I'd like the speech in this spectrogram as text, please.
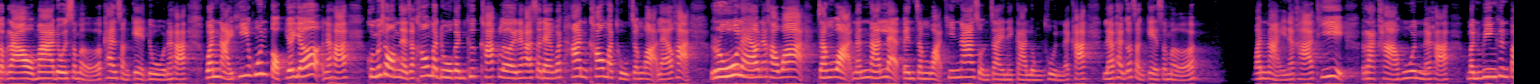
กับเรามาโดยเสมอแพนสังเกตดูนะคะ วันไหนที่หุ้นตกเยอะๆนะคะ คุณผู้ชมเนี่ยจะเข้ามาดูกันคึกคักเลยนะคะ แสดงว่าท่านเข้ามาถูกจังหวะแล้วค่ะ รู้แล้วนะคะว่าจังหวะนั้นๆ แหละเป็นจังหวะที่น่าสนใจในการลงทุนนะคะ และแพนก็สังเกตเสมอ วันไหนนะคะที่ราคาหุ้นนะคะ มันวิ่งขึ้นไป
